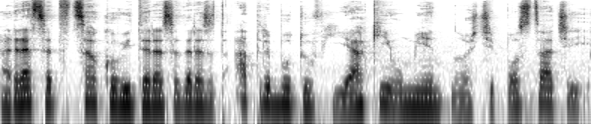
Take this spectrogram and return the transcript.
reset, całkowity reset, reset atrybutów, jak i umiejętności postaci.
